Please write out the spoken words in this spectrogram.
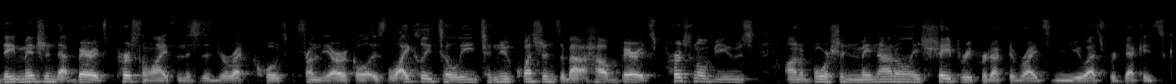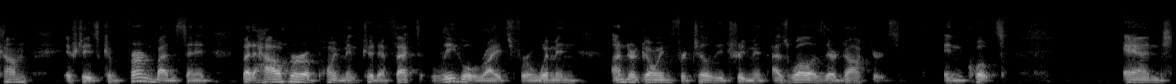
They mentioned that Barrett's personal life, and this is a direct quote from the article, is likely to lead to new questions about how Barrett's personal views on abortion may not only shape reproductive rights in the U.S. for decades to come if she's confirmed by the Senate, but how her appointment could affect legal rights for women undergoing fertility treatment as well as their doctors. In quotes. And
